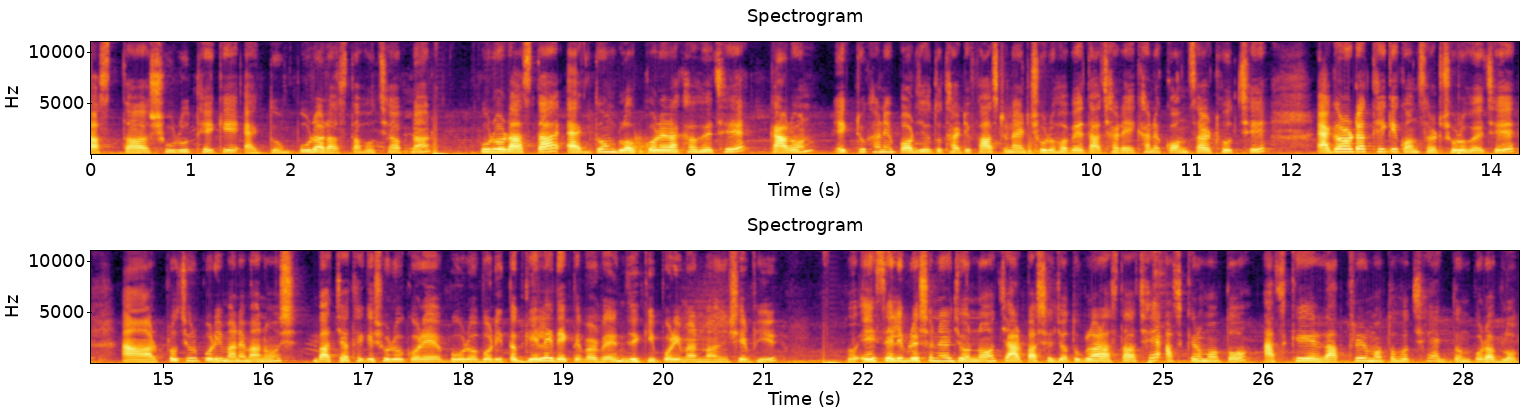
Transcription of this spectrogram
রাস্তা শুরু থেকে একদম পুরো রাস্তা হচ্ছে আপনার, পুরো রাস্তা একদম ব্লক করে রাখা হয়েছে। কারণ একটুখানি পর যেহেতু থার্টি ফার্স্ট নাইট শুরু হবে, তাছাড়া এখানে কনসার্ট হচ্ছে। এগারোটার থেকে কনসার্ট শুরু হয়েছে। আর প্রচুর পরিমাণে মানুষ, বাচ্চা থেকে শুরু করে বুড়ো বুড়ি তো গেলেই দেখতে পারবেন যে কি পরিমাণ মানুষের ভিড়। তো এই সেলিব্রেশনের জন্য চারপাশে যতগুলো রাস্তা আছে, আজকের মতো আজকে রাত্রের মতো হচ্ছে একদম পুরো ব্লক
